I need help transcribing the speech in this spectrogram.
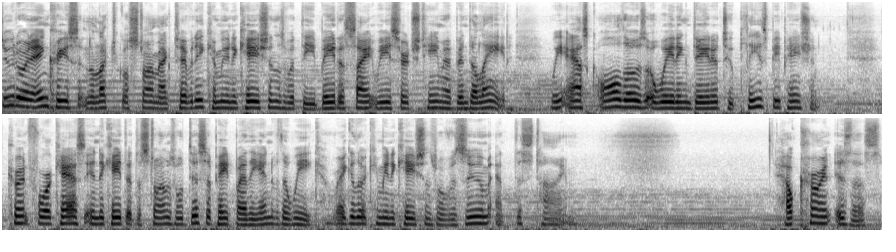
Due to an increase in electrical storm activity, communications with the Beta Site research team have been delayed. We ask all those awaiting data to please be patient. Current forecasts indicate that the storms will dissipate by the end of the week. Regular communications will resume at this time. How current is this?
